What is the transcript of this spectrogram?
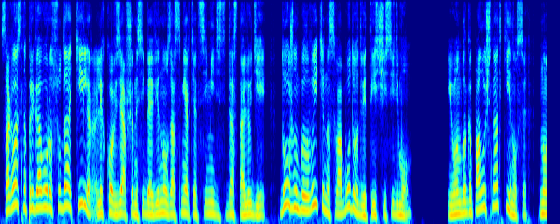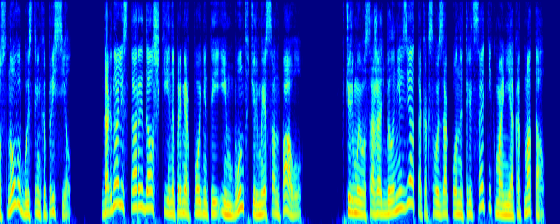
Согласно приговору суда, киллер, легко взявший на себя вину за смерть от 70 до 100 людей, должен был выйти на свободу в 2007 И он благополучно откинулся, но снова быстренько присел. Догнали старые должки, например, поднятый им бунт в тюрьме Сан-Паулу. В тюрьму его сажать было нельзя, так как свой законный тридцатник маньяк отмотал.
